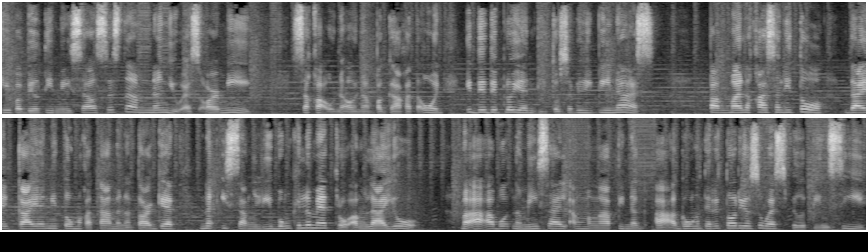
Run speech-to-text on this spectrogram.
Capability Missile System ng US Army. Sa kauna-unang pagkakataon, idedeploy yan dito sa Pilipinas. Pangmalakasan ito dahil kaya nito makatama ng target na isang libong kilometro ang layo. Maaabot na missile ang mga pinag-aagawang teritoryo sa West Philippine Sea.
